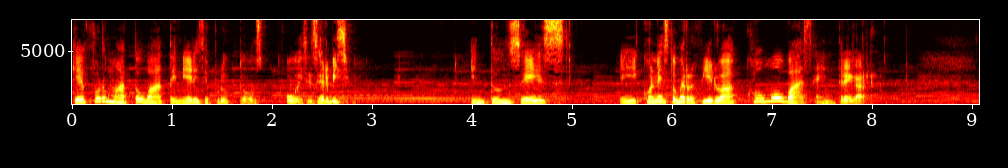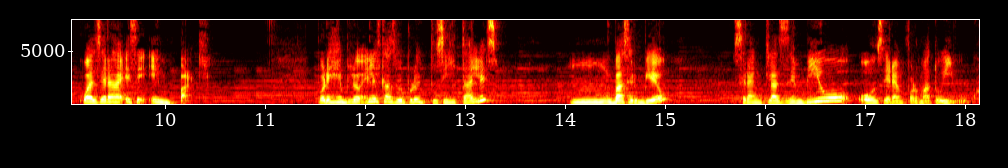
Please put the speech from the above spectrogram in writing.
qué formato va a tener ese producto o ese servicio. Entonces, eh, con esto me refiero a cómo vas a entregar. ¿Cuál será ese empaque? Por ejemplo, en el caso de productos digitales, mm, va a ser un video, serán clases en vivo o será en formato ebook.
